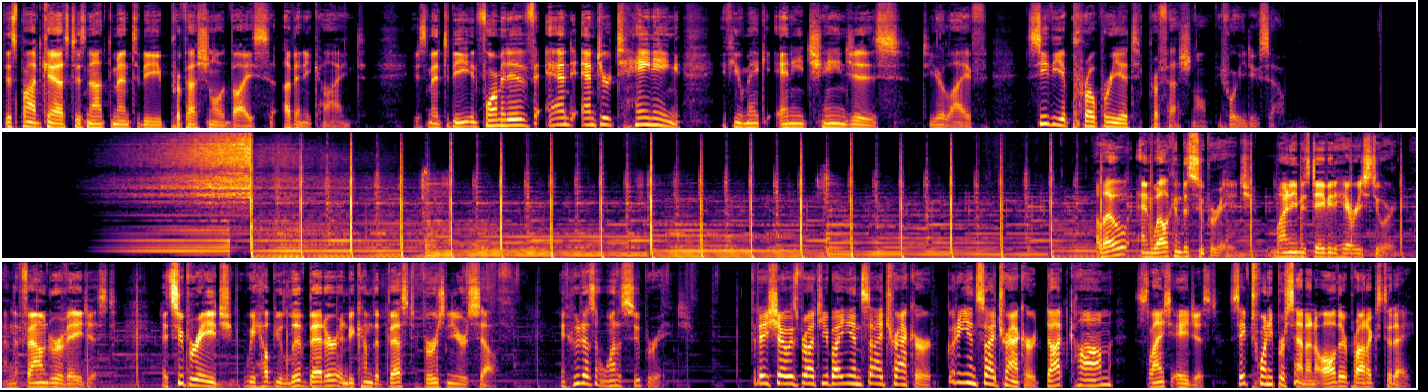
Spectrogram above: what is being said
This podcast is not meant to be professional advice of any kind. It is meant to be informative and entertaining. If you make any changes to your life, see the appropriate professional before you do so. Hello, and welcome to Super Age. My name is David Harry Stewart. I'm the founder of Ageist. At Super Age, we help you live better and become the best version of yourself. And who doesn't want a super age? Today's show is brought to you by Inside Tracker. Go to insidetracker.com slash ageist. Save 20% on all their products today.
